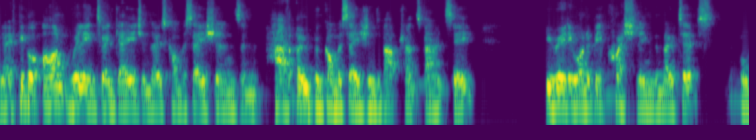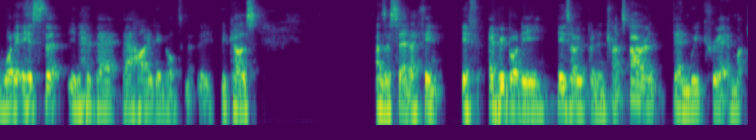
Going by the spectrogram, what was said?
you know if people aren't willing to engage in those conversations and have open conversations about transparency you really want to be questioning the motives or what it is that you know they're they're hiding ultimately. Because as i said i think if everybody is open and transparent then we create a much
